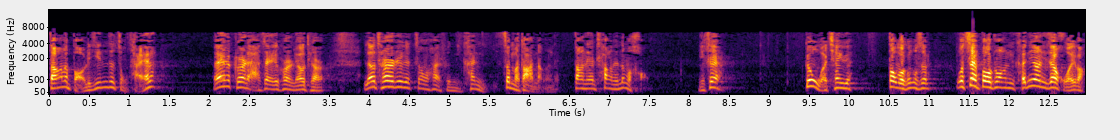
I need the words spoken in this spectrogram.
当了宝丽金的总裁了，哎，这哥俩在一块聊天聊天这个郑东汉说：“你看你这么大能耐，当年唱的那么好，你这样跟我签约，到我公司了，我再包装你，肯定让你再火一把。”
